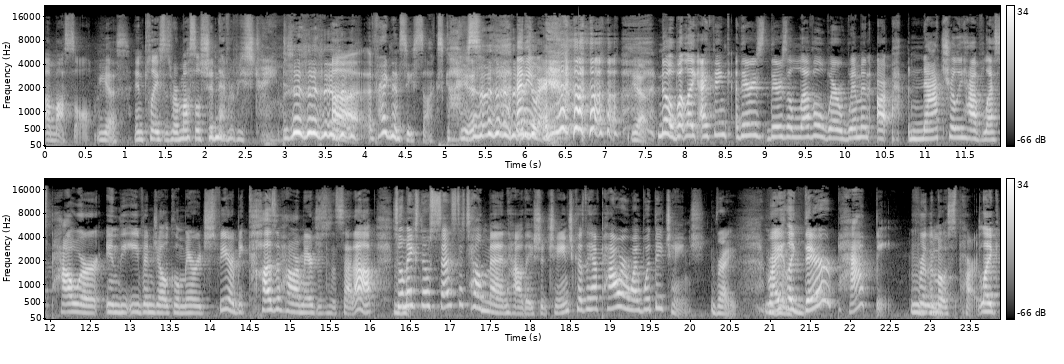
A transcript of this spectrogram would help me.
a muscle Yes. in places where muscles should never be strained. uh, pregnancy sucks, guys. anyway, Yeah. no, but like I think there's there's a level where women are naturally have less power in the evangelical marriage sphere because of how our marriages are set up. So it makes no sense to tell men how they should change because they have power. Why would they change? Right. right? Like they're happy for the mm-hmm. most part. Like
